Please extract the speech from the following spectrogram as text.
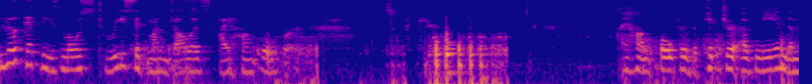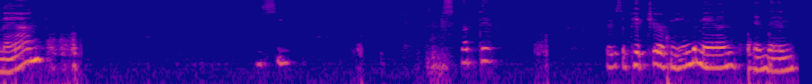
Look at these most recent mandalas I hung over. I hung over the picture of me and the man. You see? See up there? There's a picture of me and the man, and then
